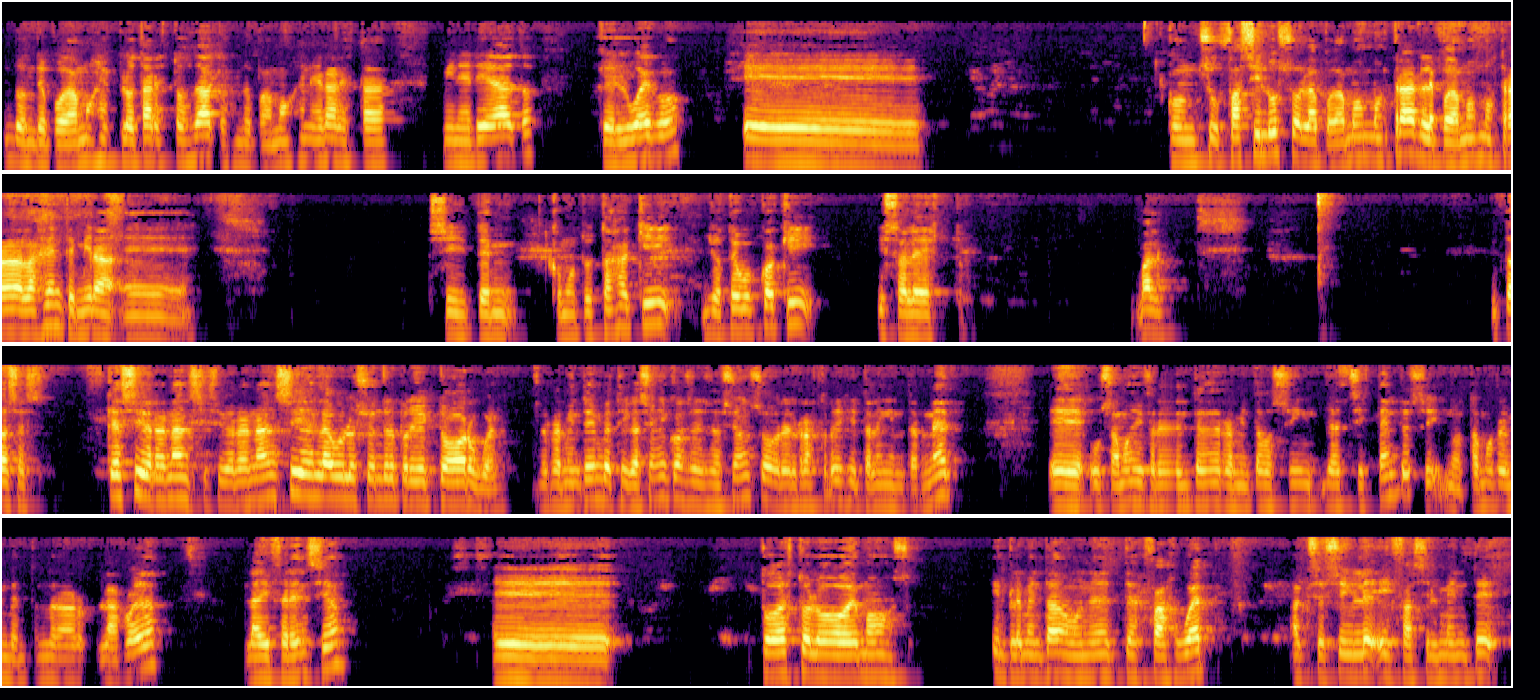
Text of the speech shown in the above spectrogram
donde podamos explotar estos datos, donde podamos generar esta minería de datos que luego eh, con su fácil uso la podamos mostrar, le podamos mostrar a la gente, mira, eh, si te, como tú estás aquí, yo te busco aquí y sale esto. ¿Vale? Entonces, ¿Qué es CyberAnansi? CyberAnansi es la evolución del proyecto Orwell, herramienta de investigación y concienciación sobre el rastro digital en Internet. Eh, usamos diferentes herramientas ya existentes, sí, no estamos reinventando la, rueda. La diferencia, eh, todo esto lo hemos implementado en una interfaz web accesible y fácilmente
